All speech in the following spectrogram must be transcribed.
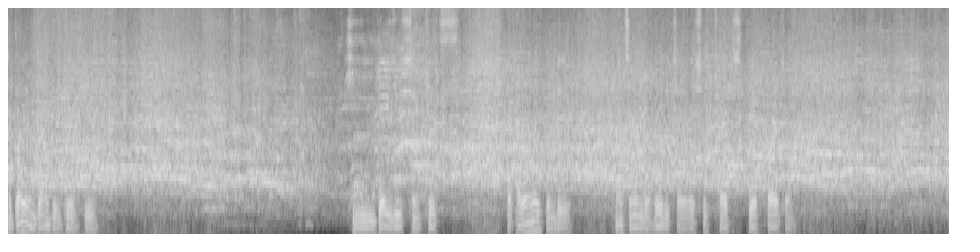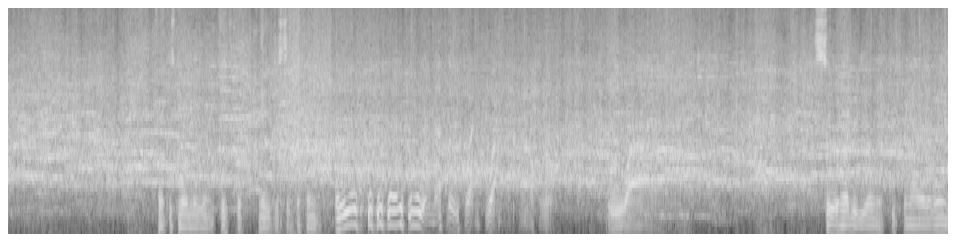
The brother in brown is good too. He does use some tricks but I don't like when they punch and they hold each other. They should try to stay apart and focus more maybe on kicks, but maybe just a different. Oh, another one! Wow! Wow! So heavy, you almost kicked him out of the ring.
